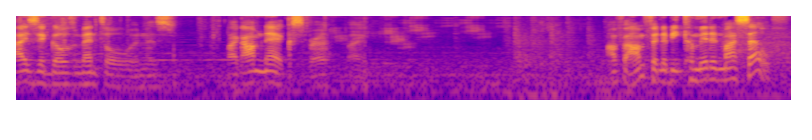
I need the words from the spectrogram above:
Isaac goes mental and is like, I'm next, bro. Like, I'm, I'm finna be committed myself.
